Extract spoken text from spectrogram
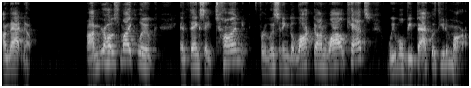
on that note, I'm your host, Mike Luke, and thanks a ton for listening to Locked On Wildcats. We will be back with you tomorrow.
